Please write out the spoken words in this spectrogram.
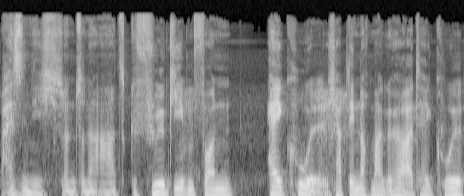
weiß ich nicht, so, so eine Art Gefühl geben von, hey cool, ich habe den noch mal gehört. Hey cool,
